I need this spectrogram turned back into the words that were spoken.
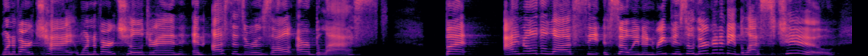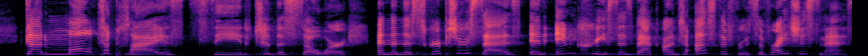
one of our chi- one of our children and us as a result are blessed. But I know the law of sowing and reaping, so they're going to be blessed too. God multiplies seed to the sower, and then the scripture says, and increases back unto us the fruits of righteousness.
